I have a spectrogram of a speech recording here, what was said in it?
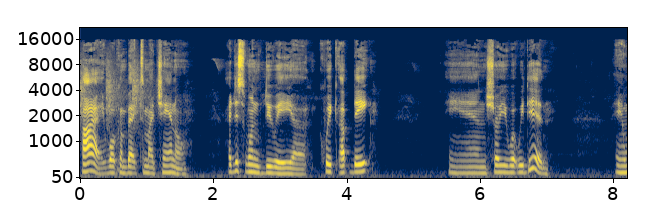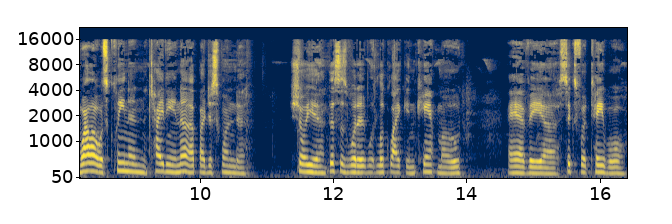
Hi, welcome back to my channel. I just wanted to do a uh, quick update and show you what we did. And while I was cleaning and tidying up, I just wanted to show you, this is what it would look like in camp mode. I have a uh, six foot table,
